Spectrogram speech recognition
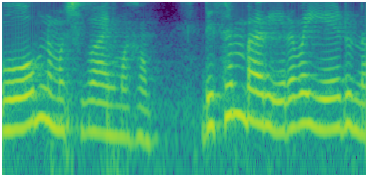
ఓం నమ శివాయ మహం డిసెంబర్ ఇరవై ఏడున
